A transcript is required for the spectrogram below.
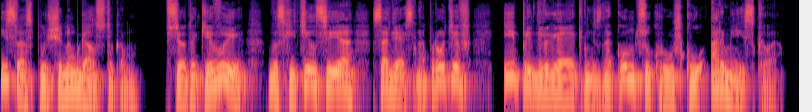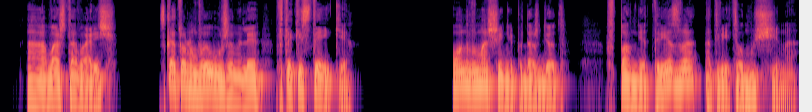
и с распущенным галстуком. «Все-таки вы!» — восхитился я, садясь напротив и придвигая к незнакомцу кружку армейского. «А ваш товарищ, с которым вы ужинали в Такистейке?» «Он в машине подождет», — вполне трезво ответил мужчина.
